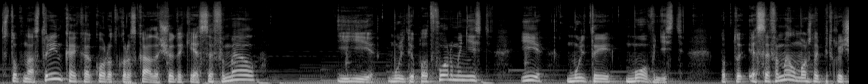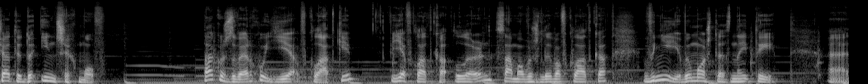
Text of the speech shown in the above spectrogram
вступна сторінка, яка коротко розказує, що таке SFML, її мультиплатформеність і мультимовність. Тобто SFML можна підключати до інших мов. Також зверху є вкладки. Є вкладка Learn, сама важлива вкладка. В ній ви можете знайти Е,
